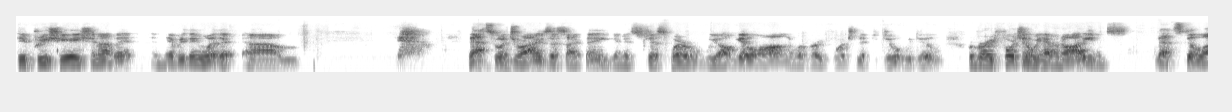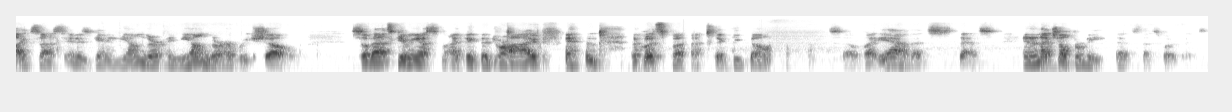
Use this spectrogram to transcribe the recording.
the appreciation of it and everything with it. Um, that's what drives us, I think. And it's just where we all get along and we're very fortunate to do what we do. We're very fortunate we have an audience that still likes us and is getting younger and younger every show. So that's giving us, I think, the drive and the chutzpah to keep going. So, but yeah, that's that's in a nutshell for me. That's that's what it is.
